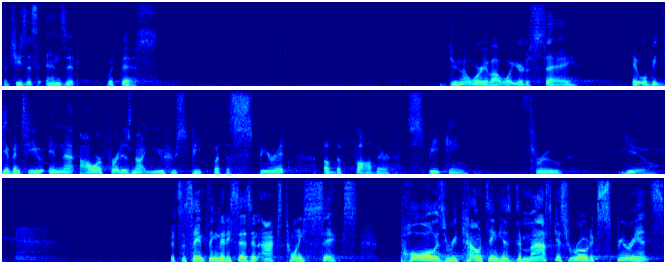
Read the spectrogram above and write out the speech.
But Jesus ends it with this Do not worry about what you're to say. It will be given to you in that hour, for it is not you who speak, but the Spirit of the Father speaking through you. It's the same thing that he says in Acts 26. Paul is recounting his Damascus Road experience.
